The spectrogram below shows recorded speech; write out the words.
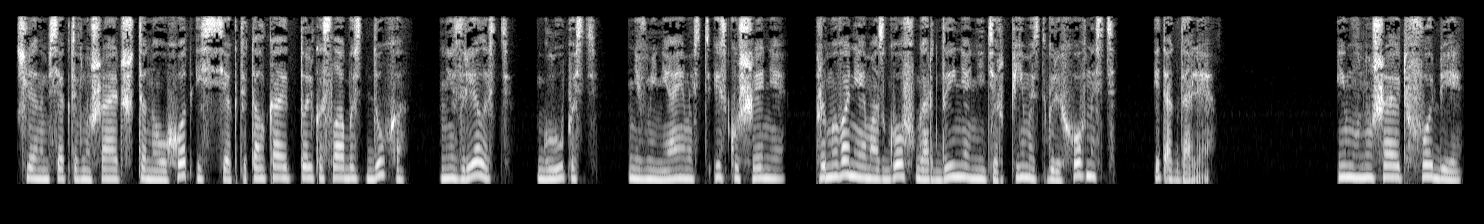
Членам секты внушают, что на уход из секты толкает только слабость духа, незрелость, глупость, невменяемость, искушение, промывание мозгов, гордыня, нетерпимость, греховность и так далее. Им внушают фобии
